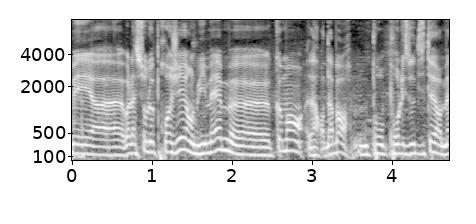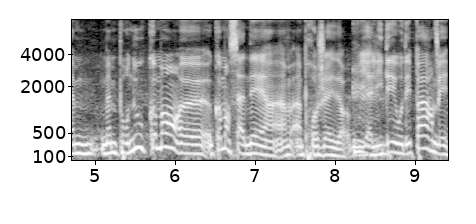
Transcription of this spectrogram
mais, euh, voilà sur le projet en lui-même, euh, comment Alors d'abord pour, pour les auditeurs, même même pour nous, comment euh, comment ça naît un, projet? Il y a l'idée au départ, mais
